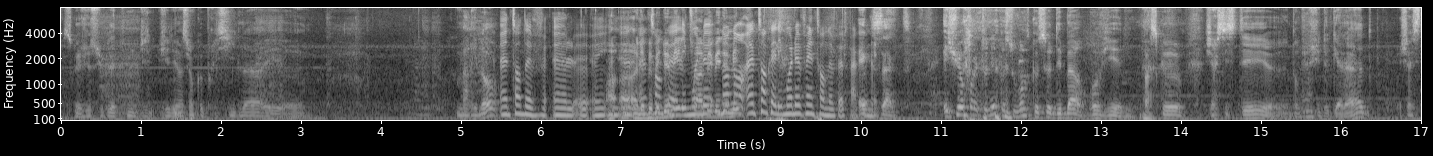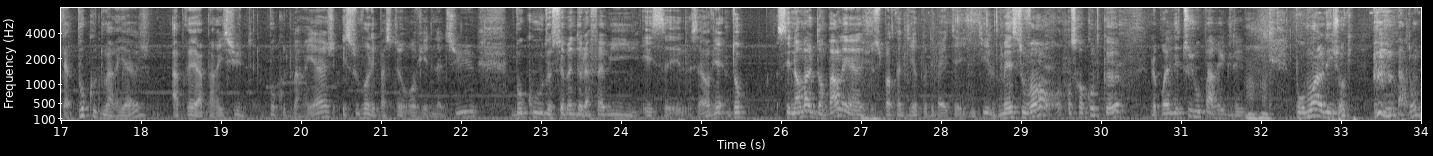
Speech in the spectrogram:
parce que je suis peut-être une gé- génération que Priscilla et euh, Marie-Laure. Un temps de... euh, euh, Un- un- un les temps bébés que 2000, les moins de- Non, 2000. non, un temps que les moins de 20 ans ne peuvent pas connaître. Exact. Et je suis encore étonné que souvent que ce débat revienne, parce que j'ai assisté, euh, donc je suis de Galade, j'ai assisté à beaucoup de mariages, après à Paris Sud, beaucoup de mariages, et souvent les pasteurs reviennent là-dessus, beaucoup de semaines de la famille, et ça revient. Donc c'est normal d'en parler, hein. je ne suis pas en train de dire que le débat était inutile, mais souvent on- se rend compte que le problème n'est toujours pas réglé. Pour moi, les gens qui, pardon,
